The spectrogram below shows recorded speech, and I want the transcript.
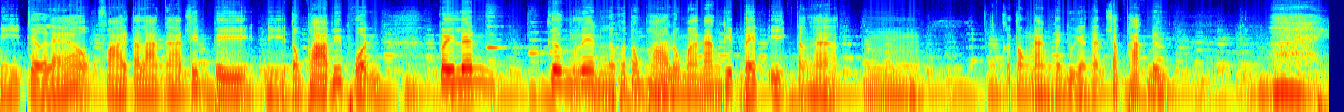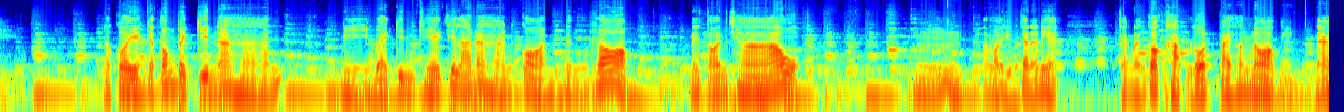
นี่เจอแล้วไฟล์ตารางงานสิ้นปี นี่ต้องพาพี่ผล ไปเล่นเครื่องเล่นแล้วก็ต้องพาลงมานั่งที่เป็ดอีกต่างหากอืมก็ต้องนั่งกันอยู่อย่างนั้นสักพักหนึ่งแล้วก็ยังจะต้องไปกินอาหาร นี่แวะกินเค้กที่ร้านอาหารก่อนหนึ่งรอบ ในตอนเช้า อืมอร่อยดีเหมือนกันนะเนี่ย จากนั้นก็ขับรถไปข้างนอกอีกนะ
